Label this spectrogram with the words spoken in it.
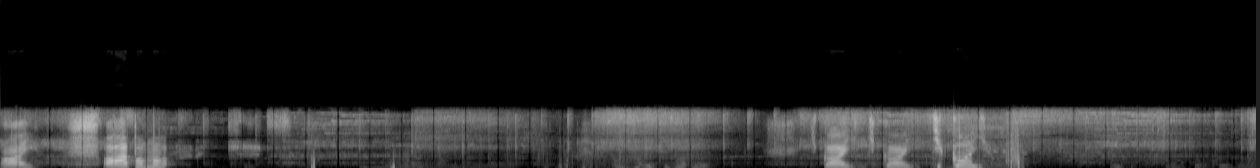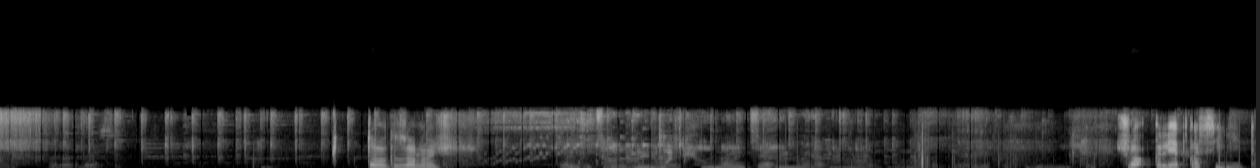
Ай. А, помог. Ага, еще богов. Тікай, тікай, тікай. Такой, давай, Ограждайся. Так, зараз. Родители изменяют, но интернет много. Надо проверить, поделиться. Що, клетка сидить?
